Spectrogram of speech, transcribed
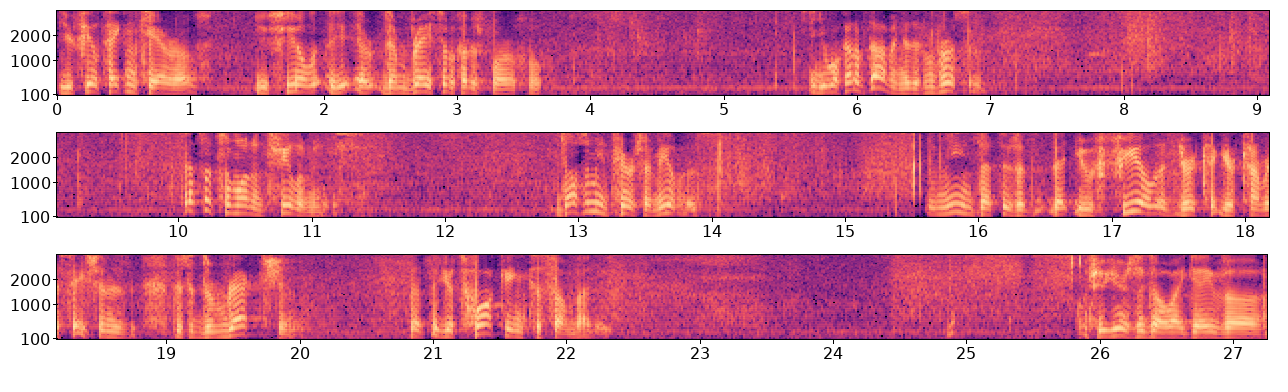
You feel taken care of. You feel the, the embrace of Kaddish Baruch Hu. And you walk out of davening a different person. That's what Kavan and Tefillah means. It doesn't mean Pirush Amilas. It means that there's a, that you feel that your your conversation is there's a direction that, that you're talking to somebody. A few years ago, I gave a,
